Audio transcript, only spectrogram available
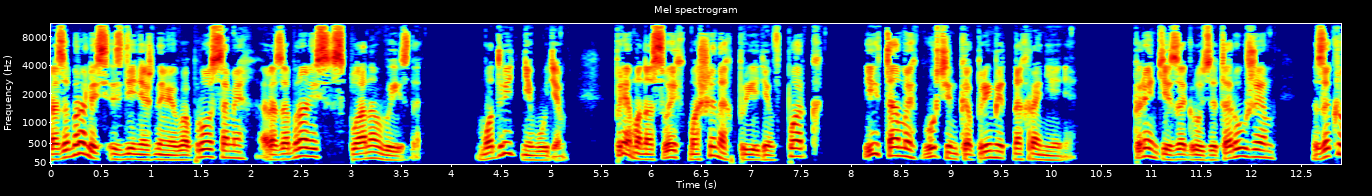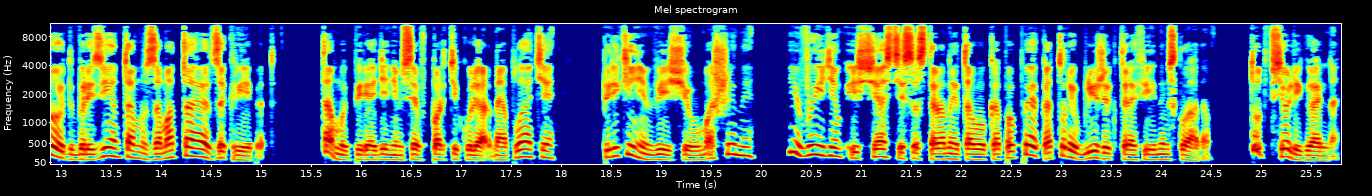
Разобрались с денежными вопросами, разобрались с планом выезда. Мудрить не будем. Прямо на своих машинах приедем в парк, и там их Гурченко примет на хранение. Пренти загрузят оружием, закроют брезентом, замотают, закрепят. Там мы переоденемся в партикулярное платье, перекинем вещи в машины и выйдем из части со стороны того КПП, который ближе к трофейным складам. Тут все легально.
